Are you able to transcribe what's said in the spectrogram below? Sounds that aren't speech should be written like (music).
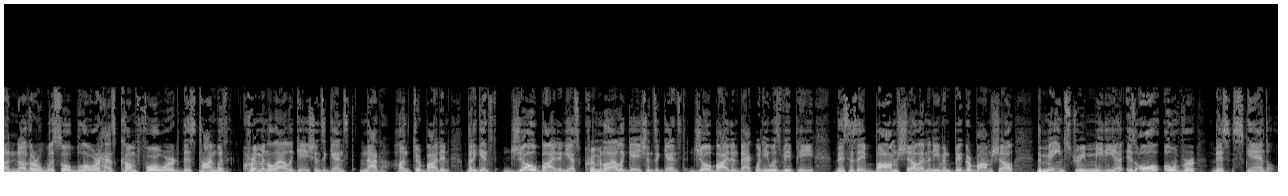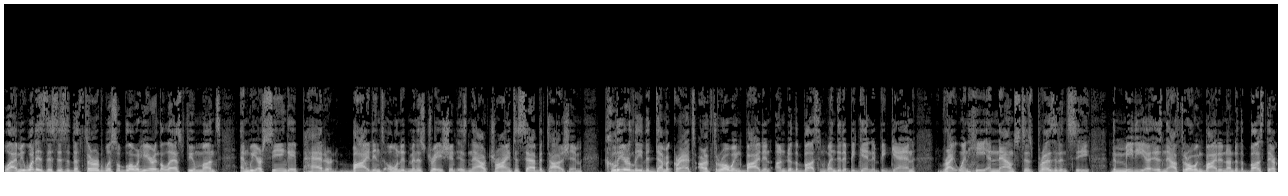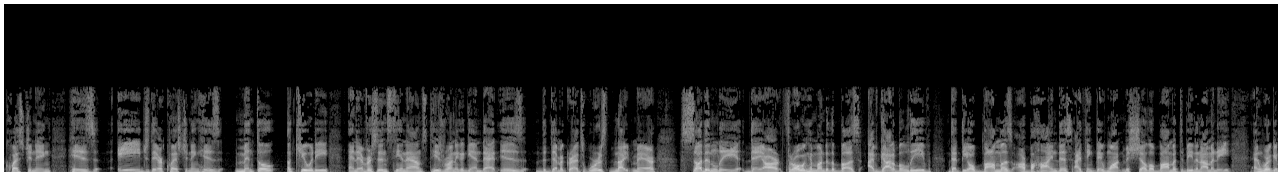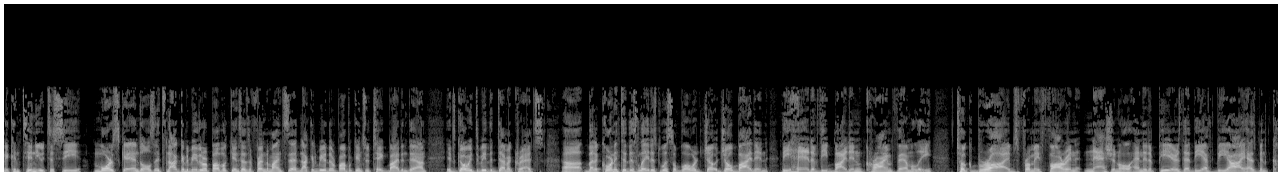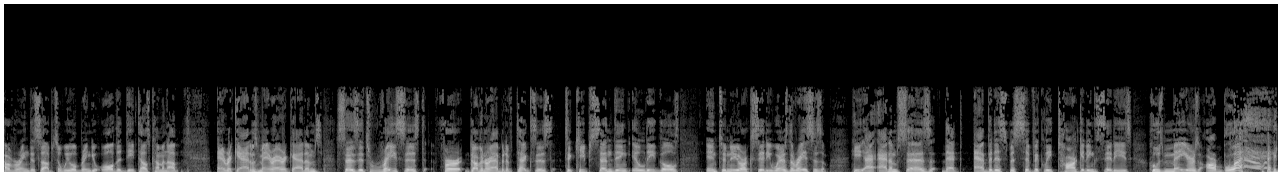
Another whistleblower has come forward, this time with criminal allegations against not Hunter Biden, but against Joe Biden. Yes, criminal allegations against Joe Biden back when he was VP. This is a bombshell and an even bigger bombshell. The mainstream media is all over this scandal. Well, I mean, what is this? This is the third whistleblower here in the last few months, and we are seeing a pattern. Biden's own administration is now trying to sabotage him. Clearly, the Democrats are throwing Biden under the bus. And when did it begin? It began right when he announced his presidency. The media is now throwing Biden under the bus. They're questioning his age. They're questioning his mental acuity. And ever since he announced he's running again, that is the Democrats' worst nightmare. Suddenly, they are throwing him under the bus. I've got to believe that the Obamas are behind this. I think they want Michelle Obama to be the nominee, and we're going to continue to see more scandals. It's not going to be the Republicans, as a friend of mine said, not going to be the Republicans who take Biden down. It's going to be the Democrats. Uh, but according to this latest whistleblower, Joe, Joe Biden, the head of the Biden crime family, took bribes from a foreign national, and it appears that the FBI has been covering this up. So we will bring you all the details coming up. Eric Adams, Mayor Eric Adams, says it's racist for Governor Abbott of Texas to keep sending illegals into New York City. Where's the racism? He Adams says that Abbott is specifically targeting cities whose mayors are (laughs) black.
